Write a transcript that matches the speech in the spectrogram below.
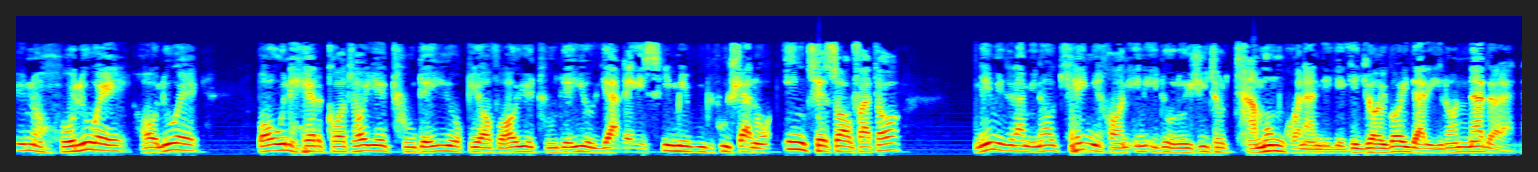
این حلوه حالوه با اون حرکات های تودهی و قیافه های تودهی و یقه اسکی میپوشن و این کسافت ها نمی‌دونم اینا کی می‌خوان این ایدولوژی رو تموم کنن دیگه که جایگاهی در ایران ندارن.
